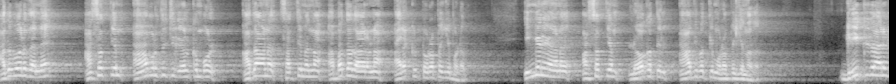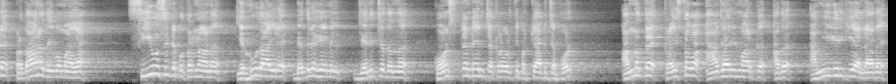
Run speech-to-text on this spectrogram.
അതുപോലെ തന്നെ അസത്യം ആവർത്തിച്ച് കേൾക്കുമ്പോൾ അതാണ് സത്യമെന്ന അബദ്ധധാരണ അരക്കിട്ടുറപ്പിക്കപ്പെടും. ഇങ്ങനെയാണ് അസത്യം ലോകത്തിൽ ആധിപത്യം ഉറപ്പിക്കുന്നത്. ഗ്രീക്കുകാരുടെ പ്രധാന ദൈവമായ സിയൂസിന്റെ പുത്രനാണ് യഹൂദായിലെ ബെദ്ലഹേമിൽ ജനിച്ചതെന്ന് കോൺസ്റ്റന്റൈൻ ചക്രവർത്തി പ്രഖ്യാപിച്ചപ്പോൾ അന്നത്തെ ക്രൈസ്തവ ആചാര്യന്മാർക്ക് അത് അംഗീകരിക്കുകയല്ലാതെ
